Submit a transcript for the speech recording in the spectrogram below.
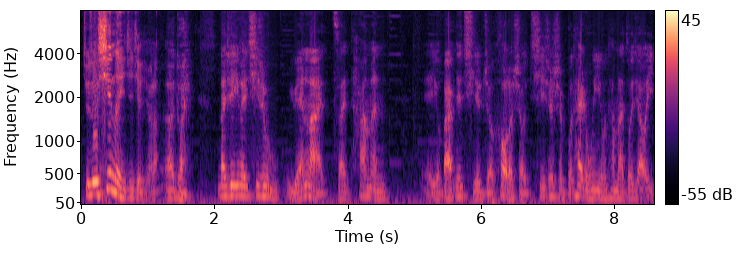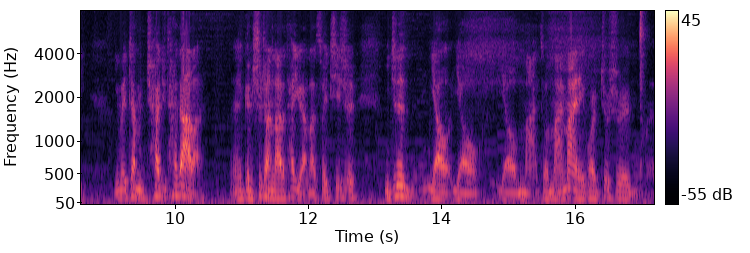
就是性能已经解决了。呃，对，那就因为其实原来在他们呃有百分之七的折扣的时候，其实是不太容易用他们来做交易，因为他们差距太大了，呃，跟市场拉得太远了，所以其实你真的要要要买做买卖那一块儿，就是呃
